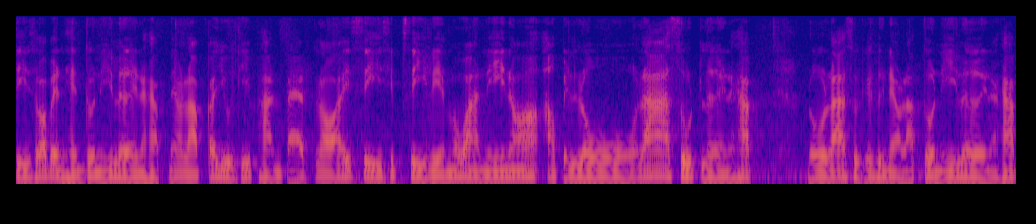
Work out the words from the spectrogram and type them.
ตีซะว่าเป็นเทนตัวนี้เลยนะครับ แนวรับก็อยู่ที่พันแปดร้อยสี่สิบสี่เหรียญเมื่อวานนี้เนาะเอาเป็นโลล่าสุดเลยนะครับ โลล่าสุดก็คือแนวรับตัวนี้เลยนะครับ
